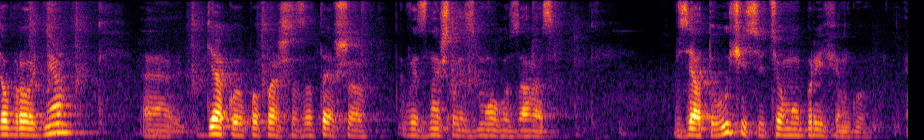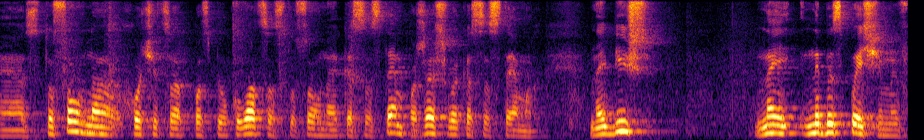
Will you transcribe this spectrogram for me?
Доброго дня. Е, Дякую, по-перше, за те, що ви знайшли змогу зараз взяти участь у цьому брифінгу. Е, Стосовно, хочеться поспілкуватися стосовно екосистем, пожеж в екосистемах. Найбільш найнебезпечними в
